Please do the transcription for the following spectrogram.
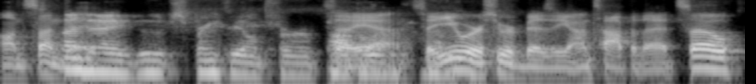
on Sunday. Sunday, to Springfield for So yeah, so you were super busy on top of that. So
